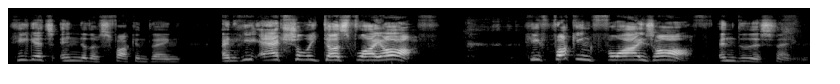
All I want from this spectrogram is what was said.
he gets into this fucking thing, and he actually does fly off. He fucking flies off into this thing.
